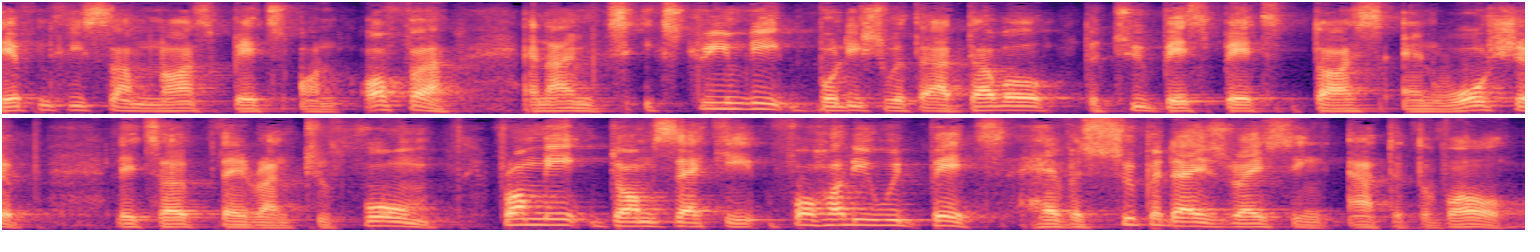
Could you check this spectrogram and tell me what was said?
definitely some nice bets on offer, and I'm extremely bullish with our double, the two best bets, Dice and Warship. Let's hope they run to form. From me, Dom Zaki, for Hollywood Bets, have a super days racing out at the Vaal.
